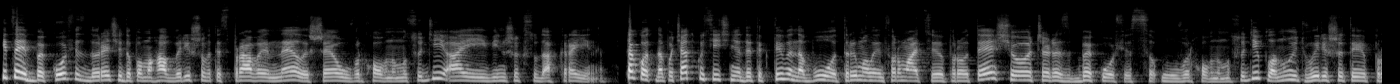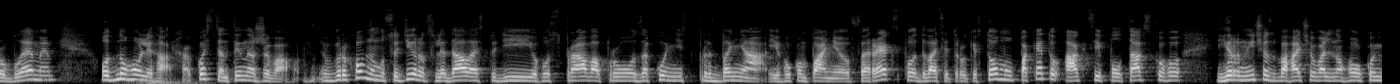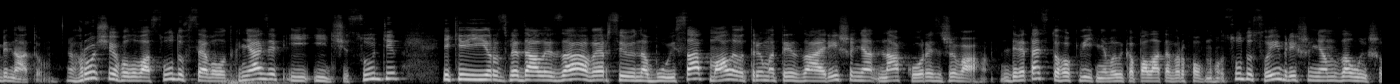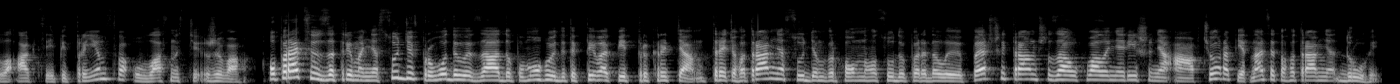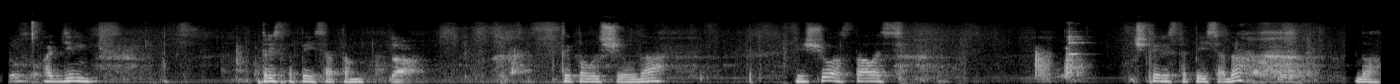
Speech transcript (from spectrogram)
І цей бек-офіс, до речі, допомагав вирішувати справи не лише у Верховному суді, а й в інших судах країни. Так от на початку січня детективи набу отримали інформацію про те, що через бек-офіс у Верховному суді планують вирішити проблеми. Одного олігарха Костянтина Живаго в Верховному суді розглядалась тоді його справа про законність придбання його компанією Ферекспо 20 років тому пакету акцій Полтавського гірничо-збагачувального комбінату. Гроші голова суду Всеволод Князів і інші судді, які її розглядали за версією НАБУ і САП, мали отримати за рішення на користь Живаго. 19 квітня Велика Палата Верховного суду своїм рішенням залишила акції підприємства у власності Живаго. Операцію з затримання суддів проводили за допомогою детектива під прикриттям. 3 травня суддям Верховного суду передали перший транш за ухвалення рішення. А вчора, 15 травня, другий. Один 350 там Да. ты получил, да? Еще осталось 450, да? Да.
